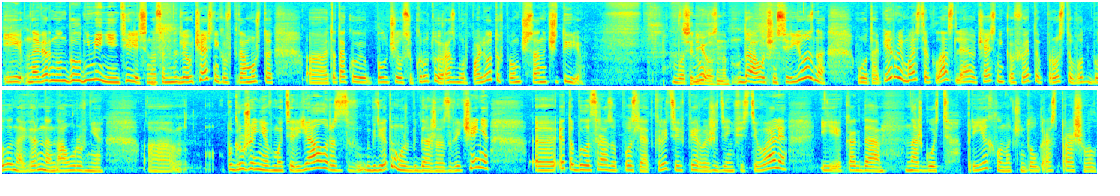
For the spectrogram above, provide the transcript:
И, наверное, он был не менее интересен, особенно для участников, потому что э, это такой получился крутой разбор полетов, по-моему, часа на четыре. Вот, ну, Серьезно. да, очень серьезно. Вот. А первый мастер-класс для участников это просто вот было, наверное, на уровне э, погружения в материал, раз- где-то, может быть, даже развлечения. Э, Это было сразу после открытия, в первый же день фестиваля. И когда наш гость приехал, он очень долго расспрашивал,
